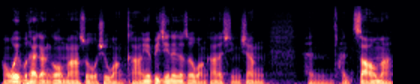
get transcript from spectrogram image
啊。我也不太敢跟我妈说我去网咖，因为毕竟那个时候网咖的形象。很很糟嘛，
